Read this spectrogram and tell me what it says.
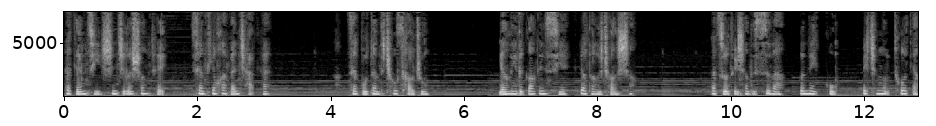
他赶紧伸直了双腿，向天花板岔开。在不断的抽操中，杨丽的高跟鞋掉到了床上。她左腿上的丝袜和内裤被陈猛脱掉，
